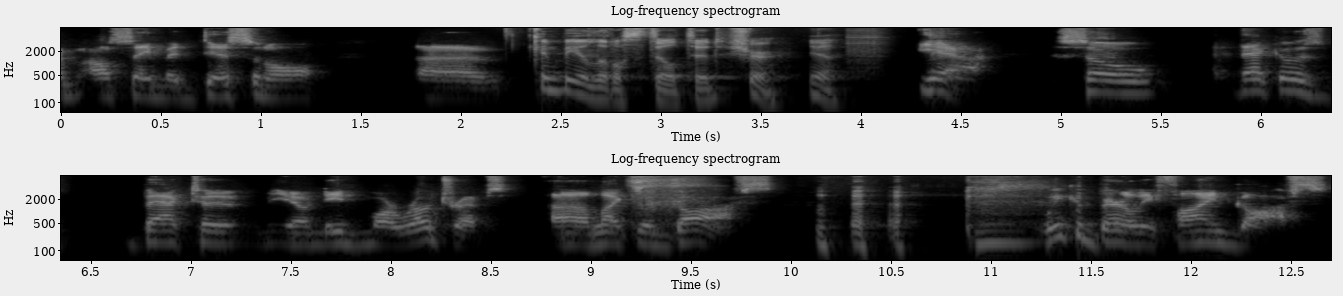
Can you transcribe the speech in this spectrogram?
I, I'll say medicinal. Uh, Can be a little stilted. Sure. Yeah. yeah. So that goes back to you know need more road trips, uh, like with Goffs. we could barely find Goffs.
